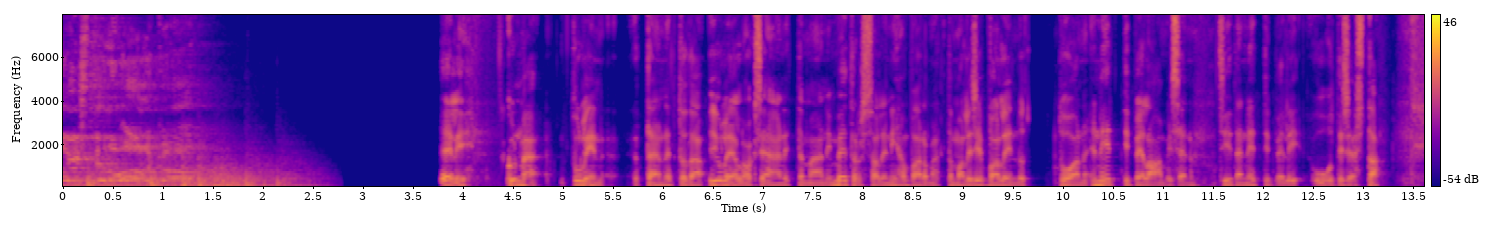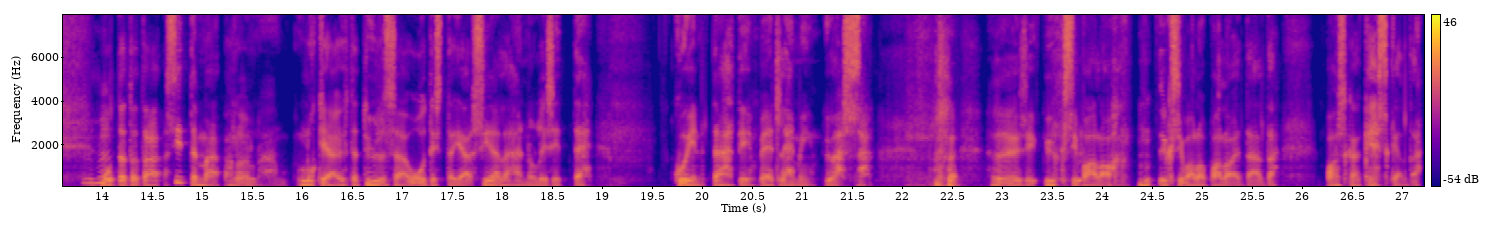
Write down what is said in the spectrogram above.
Taistelu alkaa. Eli kun mä tulin tänne tota Julian luokse äänittämään, niin metrossa olin ihan varma, että mä olisin valinnut tuon nettipelaamisen siitä nettipeliuutisesta. Mm-hmm. Mutta tota, sitten mä haluan lukea yhtä tylsää uutista ja siellähän oli sitten kuin tähti Betlehemin yössä. Löysi yksi valo, yksi valo paloi täältä paskan keskeltä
